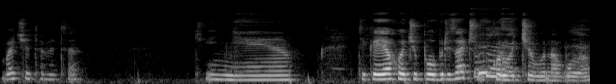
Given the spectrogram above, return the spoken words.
Бачите ви це? Чи ні? Тільки я хочу пообрізати, щоб коротше вона була.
